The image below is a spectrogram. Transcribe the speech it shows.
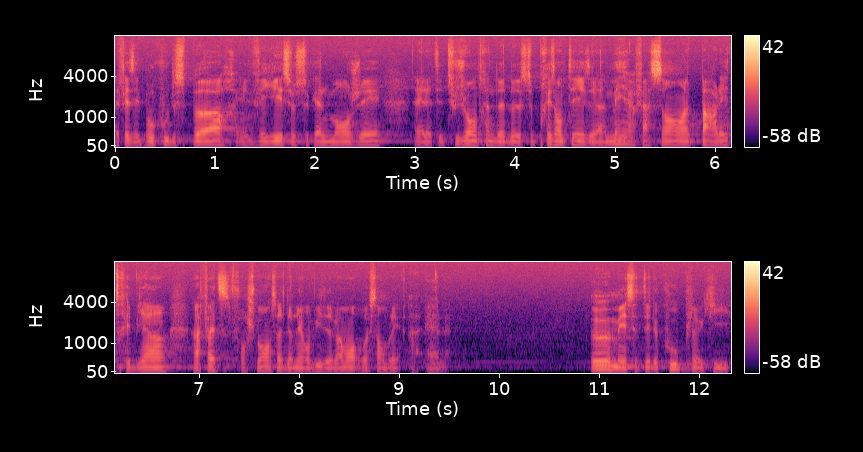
elle faisait beaucoup de sport, elle veillait sur ce qu'elle mangeait, elle était toujours en train de, se présenter de la meilleure façon, elle parlait très bien. En fait, franchement, ça donnait envie de vraiment ressembler à elle. Eux, mais c'était le couple qui,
